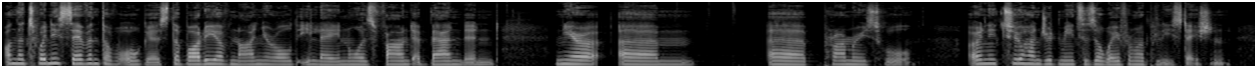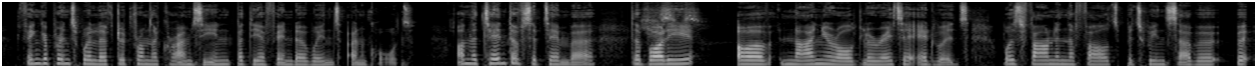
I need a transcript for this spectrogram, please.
On the 27th of August, the body of nine year old Elaine was found abandoned near um, a primary school, only 200 meters away from a police station. Fingerprints were lifted from the crime scene, but the offender went uncaught. On the 10th of September, the body of nine-year-old Loretta Edwards was found in the fields between suburb, but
